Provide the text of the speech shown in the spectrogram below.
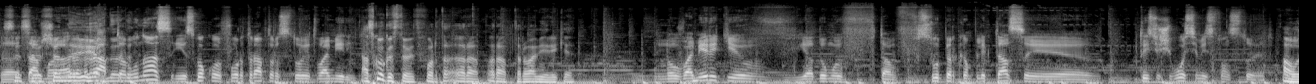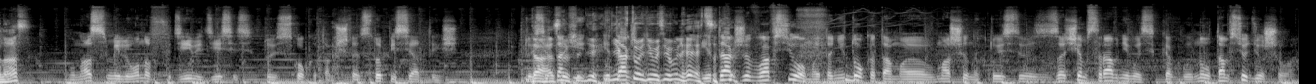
э, там э, Раптор у нас и сколько Ford Raptor стоит в Америке. А сколько стоит Ford Raptor в Америке? Ну, в Америке, я думаю, в, там в суперкомплектации 1080 он стоит. А у нас? У нас миллионов 9-10. То есть сколько там считают? 150 тысяч. То да, есть, слушай, и, и, никто так, не удивляется. И также во всем, это не только там э, в машинах. То есть зачем сравнивать, как бы, ну, там все дешево.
